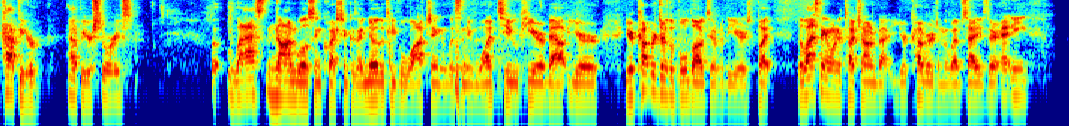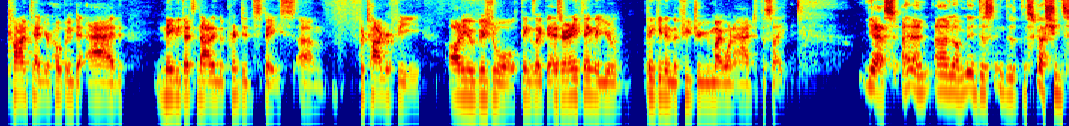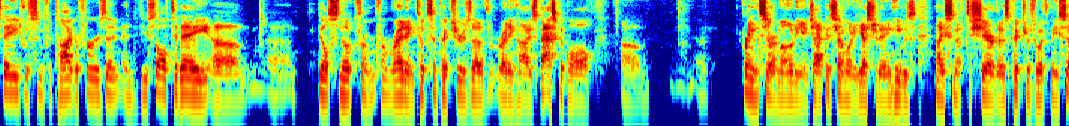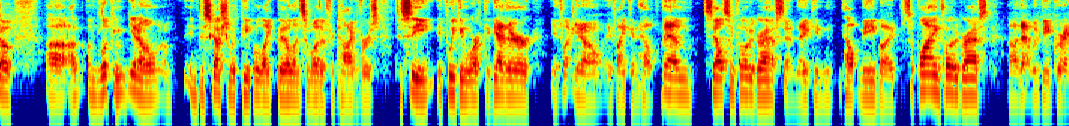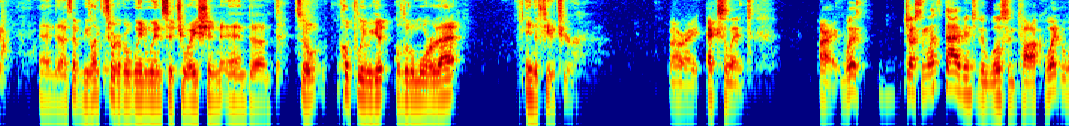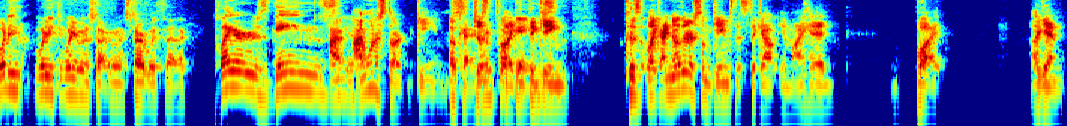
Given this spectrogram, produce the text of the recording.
happier happier stories. Uh, last non Wilson question because I know the people watching and listening want to hear about your your coverage of the Bulldogs over the years, but the last thing I want to touch on about your coverage on the website is there any content you're hoping to add, maybe that's not in the printed space, um, photography, audio, visual, things like that? Is there anything that you're thinking in the future you might want to add to the site? Yes, and, and I'm in, this, in the discussion stage with some photographers, and, and if you saw today, um, uh, Bill Snook from from Reading took some pictures of Reading High's basketball um, ring ceremony and jacket ceremony yesterday, and he was nice enough to share those pictures with me. So uh, I'm looking, you know, in discussion with people like Bill and some other photographers to see if we can work together. If I, you know, if I can help them sell some photographs and they can help me by supplying photographs, uh, that would be great. And uh, that would be like sort of a win-win situation. And uh, so hopefully we get a little more of that in the future. All right, excellent. All right, what Justin? Let's dive into the Wilson talk. What what do you what do you th- what do you want to start? You want to start with uh, players, games? I, you know? I want to start games. Okay, just like games. thinking because like I know there are some games that stick out in my head, but again,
